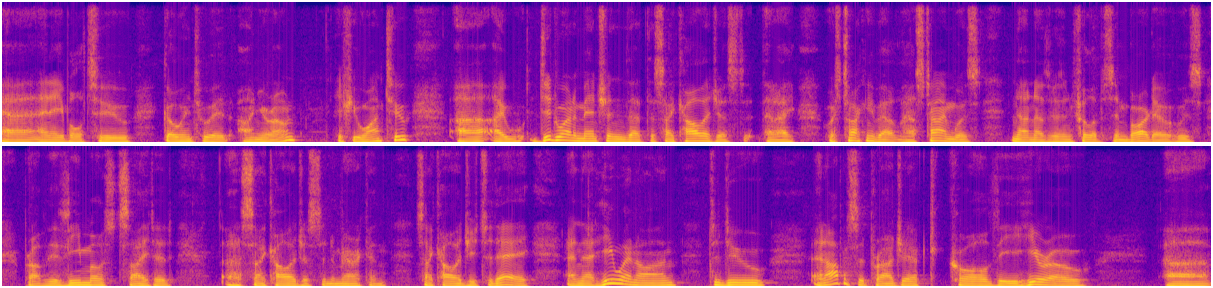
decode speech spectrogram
and able to go into it on your own if you want to. Uh, I did want to mention that the psychologist that I was talking about last time was none other than Philip Zimbardo, who's probably the most cited uh, psychologist in American psychology today, and that he went on to do an opposite project called the Hero, uh,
